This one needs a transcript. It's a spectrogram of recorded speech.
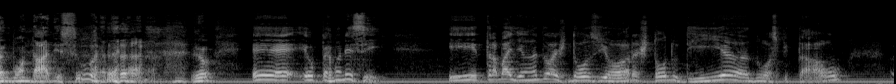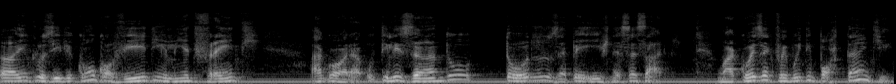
é bondade sua, né? Viu? É, eu permaneci. E trabalhando às 12 horas todo dia no hospital, uh, inclusive com o Covid em linha de frente, agora utilizando todos os EPIs necessários. Uma coisa que foi muito importante,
